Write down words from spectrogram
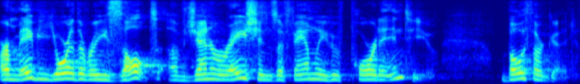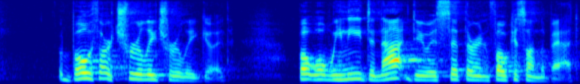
Or maybe you're the result of generations of family who've poured into you. Both are good. Both are truly, truly good. But what we need to not do is sit there and focus on the bad.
